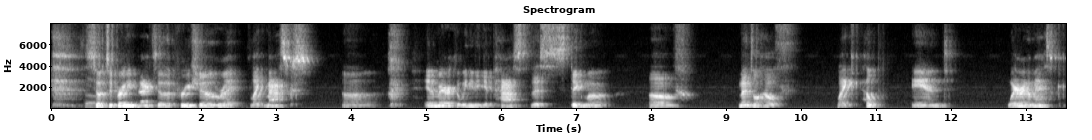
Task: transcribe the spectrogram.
so to bring it back to the pre-show, right? Like masks uh, in America, we need to get past this stigma of mental health, like help and wearing a mask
